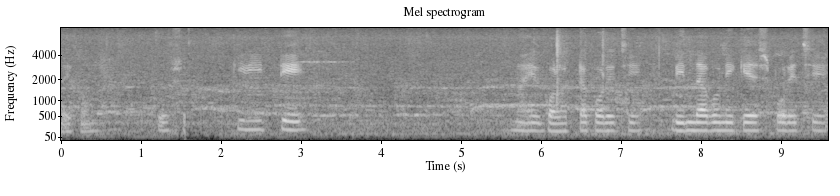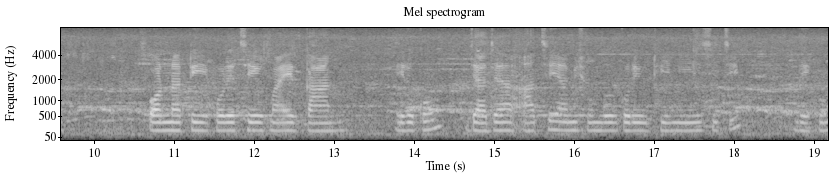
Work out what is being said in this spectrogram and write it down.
দেখুন, খুব কিরিটে মায়ের গলারটা পড়েছে বৃন্দাবনে কেশ পড়েছে কর্ণাটে পড়েছে মায়ের কান। এরকম যা যা আছে আমি সুন্দর করে উঠিয়ে নিয়ে এসেছি। দেখুন।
